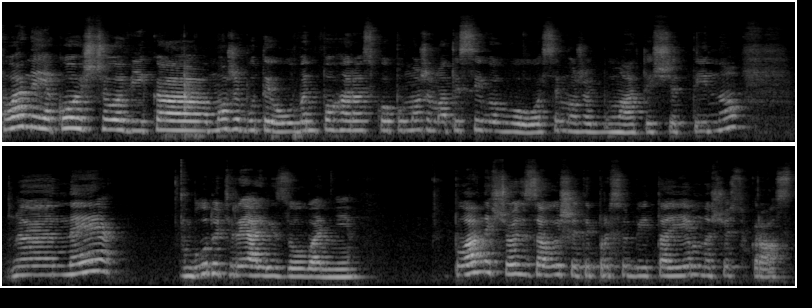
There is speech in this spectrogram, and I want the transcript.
Плани якогось чоловіка може бути овен по гороскопу, може мати сиве волосся, може мати щетину, е, не будуть реалізовані. Плани щось залишити при собі, таємно щось вкрасти.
